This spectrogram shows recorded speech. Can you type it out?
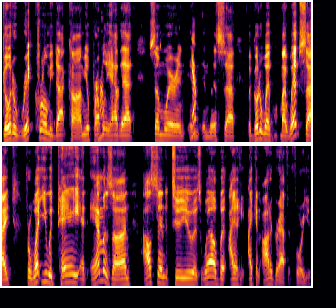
go to rickchromey.com. You'll uh-huh. probably have that somewhere in in, yep. in this. Uh, but go to web, my website for what you would pay at Amazon. I'll send it to you as well, but I I can autograph it for you.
